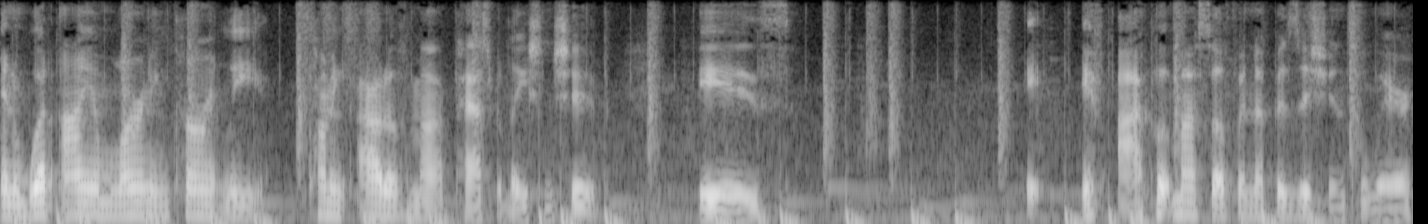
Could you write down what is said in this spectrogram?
And what I am learning currently coming out of my past relationship is if I put myself in a position to where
